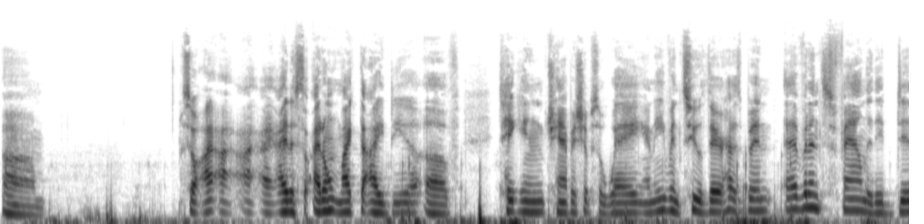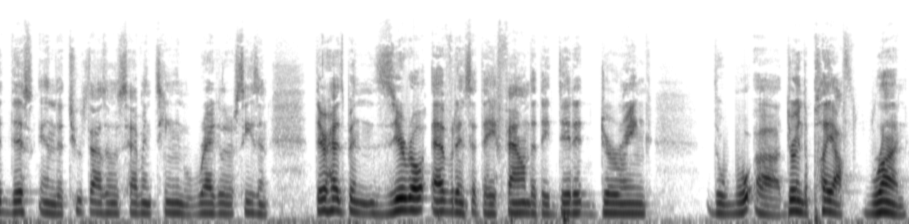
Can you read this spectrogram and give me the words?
Um, so I, I, I, just I don't like the idea of taking championships away, and even too, there has been evidence found that they did this in the 2017 regular season. There has been zero evidence that they found that they did it during the uh, during the playoff run.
